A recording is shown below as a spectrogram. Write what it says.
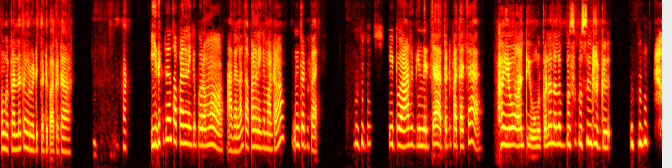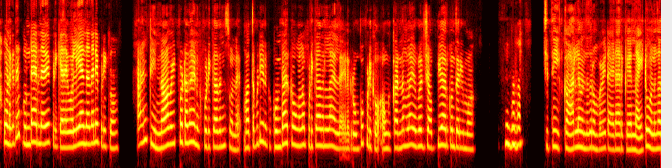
உங்க கண்ணத்தை ஒரு வாட்டி தட்டு பார்க்கட்டா? இதுக்கு தான் தப்பா நினைக்க போறோமோ? அதெல்லாம் தப்பா நினைக்க மாட்டோம். நீ தொட்டு பார். இப்போ ஆசை தீர்ந்துருச்சா தொட்டு பார்த்தாச்சா? ஐயோ ஆண்டி உங்க கண்ணு நல்லா புசு புசுன்னு இருக்கு. உனக்கு தான் குண்டா இருந்தாவே பிடிக்காது. ஒல்லியா இருந்தா தானே பிடிக்கும். ஆண்டி நான் வெயிட் போட்டாதான் எனக்கு பிடிக்காதுன்னு சொன்னேன். மத்தபடி எனக்கு குண்டா இருக்கவங்க எல்லாம் பிடிக்காதுலாம் இல்ல. எனக்கு ரொம்ப பிடிக்கும். அவங்க கண்ணம்லாம் எவ்வளவு ஜப்பியா இருக்கும் தெரியுமா? சித்தி கார்ல வந்தது ரொம்பவே டயர்டா இருக்கு. நைட்டும் ஒழுங்கா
